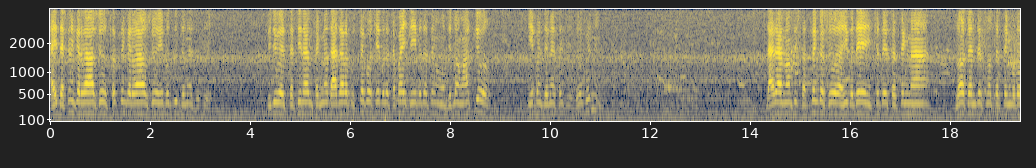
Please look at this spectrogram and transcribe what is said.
અહીં દર્શન કરવા આવશો, સત્સંગ કરવા આવશો, એ બધું જમે થશે. બીજું સચિનારાયણ સંઘનો દાદાના પુસ્તકો છે બધા છપાય છે, એ બધા તમે જેટલો વાંચ્યો એ પણ જમે થશે. ખબર ને? દાદા નામથી સત્સંગ કરશો? અહીં બધે ઇચ્છતે સત્સંગના લોસ એન્જલ્સમાં સત્સંગ મોટો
